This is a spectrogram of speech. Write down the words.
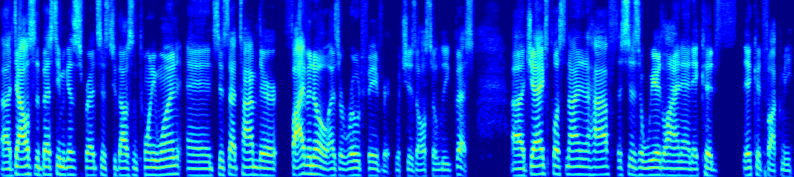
Uh, Dallas is the best team against the spread since 2021, and since that time, they're five and zero as a road favorite, which is also league best. Uh, Jags plus nine and a half. This is a weird line, and it could it could fuck me.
